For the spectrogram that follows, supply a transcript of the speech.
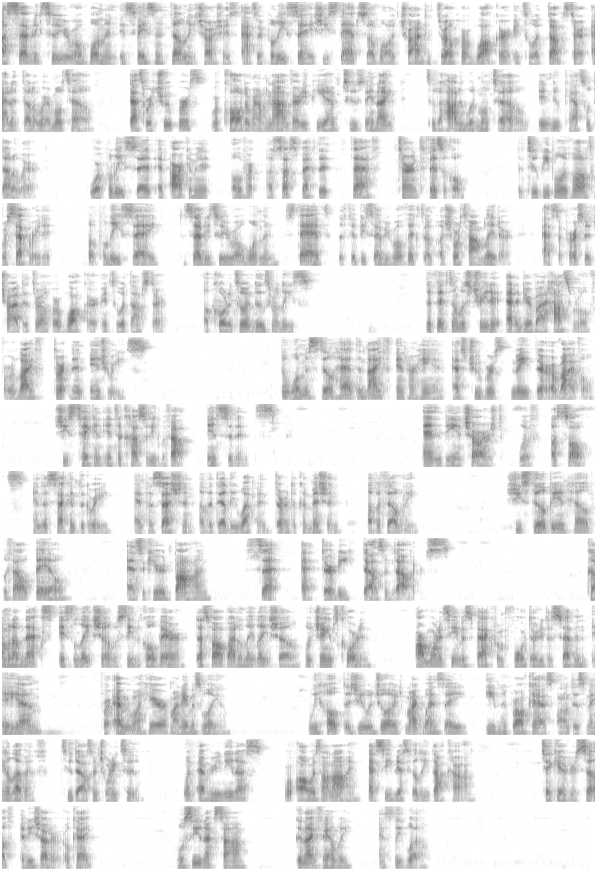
A 72 year old woman is facing felony charges after police say she stabbed someone trying to throw her walker into a dumpster at a Delaware motel. That's where troopers were called around 9:30 p.m. Tuesday night to the Hollywood Motel in New Castle, Delaware, where police said an argument over a suspected theft turned physical. The two people involved were separated, but police say the 72 year old woman stabbed the 57 year old victim a short time later as the person tried to throw her walker into a dumpster, according to a news release. The victim was treated at a nearby hospital for life threatening injuries. The woman still had the knife in her hand as troopers made their arrival. She's taken into custody without incidents and being charged with assaults in the second degree and possession of a deadly weapon during the commission of a felony. She's still being held without bail and secured bond set at $30,000. Coming up next is The Late Show with Stephen Colbert. That's followed by The Late Late Show with James Corden. Our morning team is back from 4.30 to 7 a.m. For everyone here, my name is William. We hope that you enjoyed my Wednesday evening broadcast on this May 11th, 2022. Whenever you need us, we're always online at cbsphilly.com. Take care of yourself and each other, okay? We'll see you next time. Good night, family, and sleep well.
